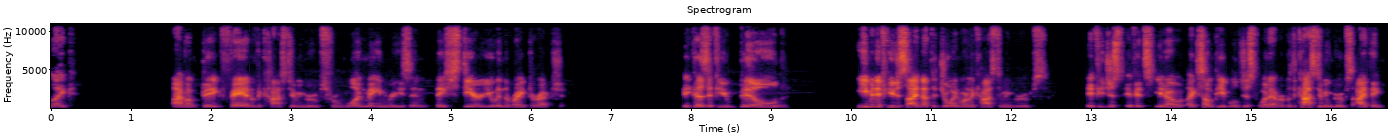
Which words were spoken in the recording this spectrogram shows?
like I'm a big fan of the costuming groups for one main reason. They steer you in the right direction. Because if you build even if you decide not to join one of the costuming groups, if you just if it's, you know, like some people just whatever, but the costuming groups I think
